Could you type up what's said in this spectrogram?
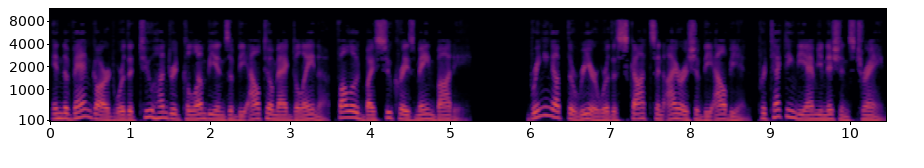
In the vanguard were the 200 Colombians of the Alto Magdalena, followed by Sucre's main body. Bringing up the rear were the Scots and Irish of the Albion, protecting the ammunitions train.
